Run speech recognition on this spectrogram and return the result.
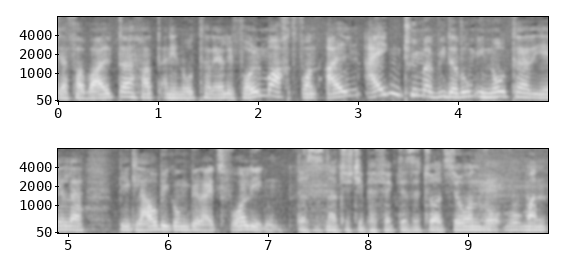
der Verwalter hat eine notarielle Vollmacht von allen Eigentümern wiederum in notarieller Beglaubigung bereits vorliegen. Das ist natürlich die perfekte Situation, wo, wo man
